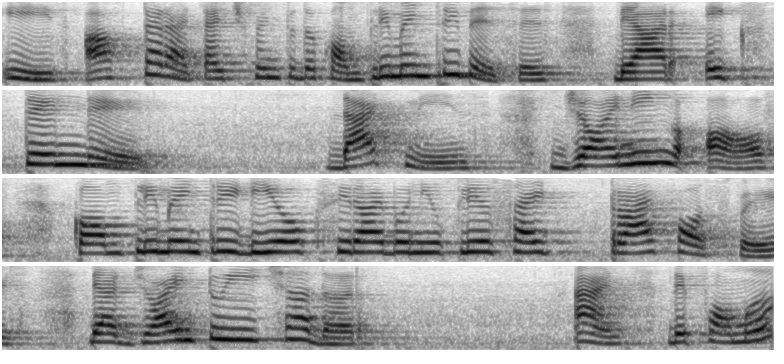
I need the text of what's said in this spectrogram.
is after attachment to the complementary bases they are extended that means joining of complementary deoxyribonucleoside triphosphates they are joined to each other and they form a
